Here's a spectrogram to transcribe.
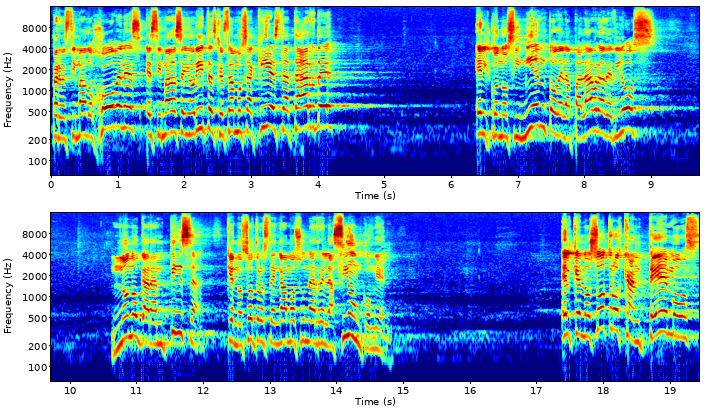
Pero estimados jóvenes, estimadas señoritas que estamos aquí esta tarde, el conocimiento de la palabra de Dios no nos garantiza que nosotros tengamos una relación con Él. El que nosotros cantemos,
